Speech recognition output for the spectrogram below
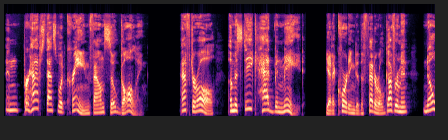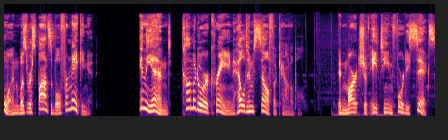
and perhaps that's what Crane found so galling. After all, a mistake had been made, yet according to the federal government, no one was responsible for making it. In the end, Commodore Crane held himself accountable. In March of 1846,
